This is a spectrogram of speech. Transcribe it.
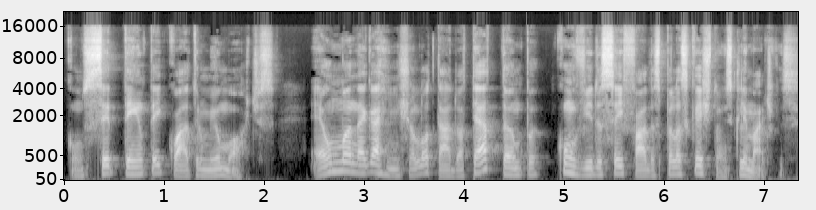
com 74 mil mortes. É uma nega rincha lotado até a tampa com vidas ceifadas pelas questões climáticas.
